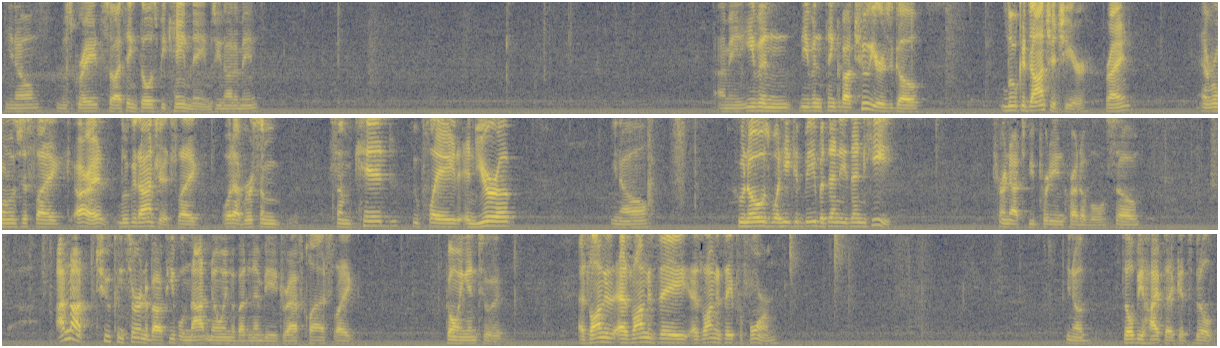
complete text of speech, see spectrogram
you know, was great. So I think those became names. You know what I mean? I mean, even even think about two years ago, Luka Doncic year, right? Everyone was just like, "All right, Luka Doncic, like whatever." Some some kid who played in Europe, you know, who knows what he could be, but then he, then he turned out to be pretty incredible. So I'm not too concerned about people not knowing about an NBA draft class, like going into it as long as as long as they as long as they perform you know there'll be hype that gets built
